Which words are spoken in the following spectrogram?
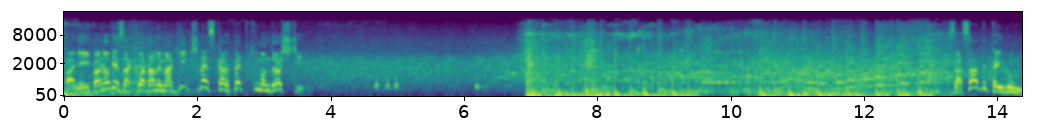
Panie i panowie, zakładamy magiczne skarpetki mądrości. Zasady tej rundy.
